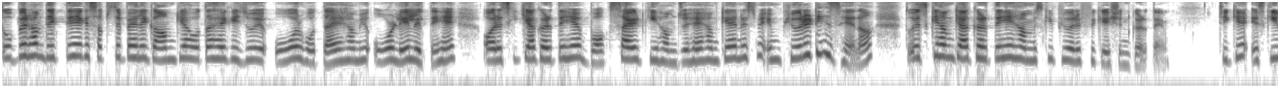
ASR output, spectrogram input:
तो फिर हम देखते हैं कि सबसे पहले काम क्या होता है कि जो ये ओर होता है, हम ये ओर ले लेते हैं और इसकी क्या करते हैं? बॉक्साइड की हम जो है, हम कह रहे हैं इसमें इम्प्योरिटीज है ना तो इसके हम क्या करते हैं? हम इसकी प्योरिफिकेशन करते हैं। ठीक है? इसकी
